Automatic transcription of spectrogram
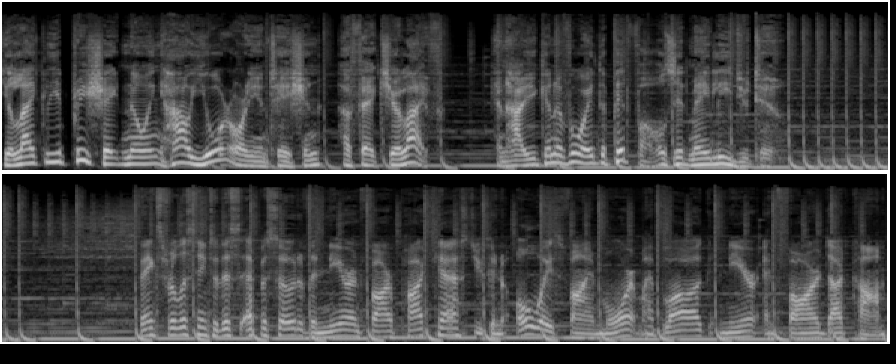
you'll likely appreciate knowing how your orientation affects your life and how you can avoid the pitfalls it may lead you to. Thanks for listening to this episode of the Nir and Far podcast. You can always find more at my blog, nirandfar.com.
